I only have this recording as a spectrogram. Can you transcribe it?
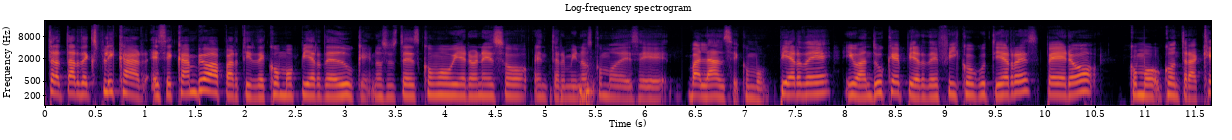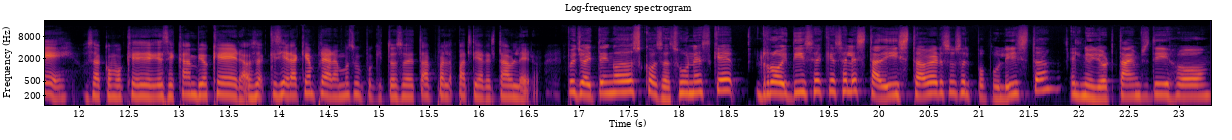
Tratar de explicar ese cambio a partir de cómo pierde Duque. No sé ustedes cómo vieron eso en términos como de ese balance, como pierde Iván Duque, pierde Fico Gutiérrez, pero como contra qué, o sea, como que ese cambio que era, o sea, quisiera que ampliáramos un poquito eso de patear el tablero. Pues yo ahí tengo dos cosas, una es que Roy dice que es el estadista versus el populista, el New York Times dijo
